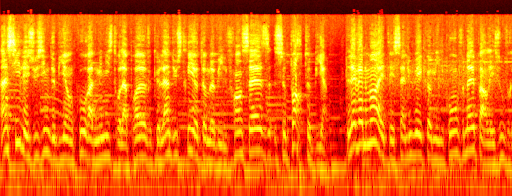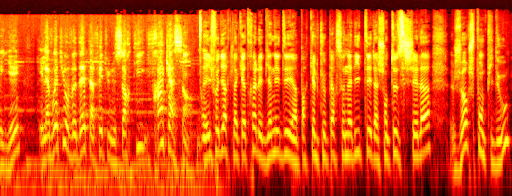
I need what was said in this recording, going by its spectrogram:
Ainsi, les usines de Billancourt administrent la preuve que l'industrie automobile française se porte bien. L'événement a été salué comme il convenait par les ouvriers et la voiture vedette a fait une sortie fracassante. Et il faut dire que la 4L est bien aidée hein, par quelques personnalités. La chanteuse Sheila, Georges Pompidou.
